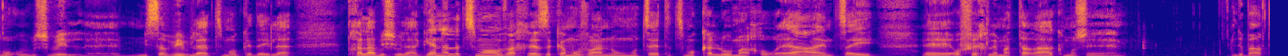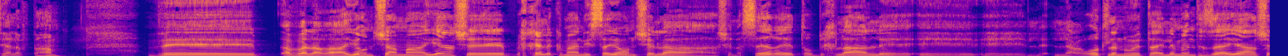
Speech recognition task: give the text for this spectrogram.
הוא, הוא בשביל, מסביב לעצמו כדי לה... התחלה בשביל להגן על עצמו, ואחרי זה כמובן הוא מוצא את עצמו כלוא מאחוריה, האמצעי אה, הופך למטרה, כמו שדיברתי עליו פעם. ו... אבל הרעיון שם היה שחלק מהניסיון של, ה... של הסרט, או בכלל אה, אה, אה, להראות לנו את האלמנט הזה, היה ש...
